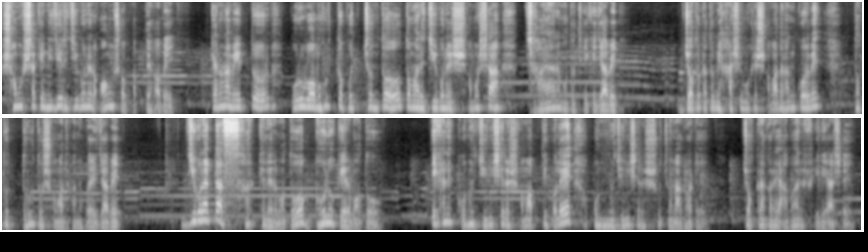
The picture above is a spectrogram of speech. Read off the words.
সমস্যাকে নিজের জীবনের অংশ ভাবতে হবে। কেননা মৃত্যুর পূর্ব মুহূর্ত পর্যন্ত তোমার জীবনের সমস্যা ছায়ার মতো থেকে যাবে। যতটা তুমি হাসি মুখে সমাধান করবে, তত দ্রুত সমাধান হয়ে যাবে। জীবন একটা সার্কেলের মতো, গোলকের মতো। এখানে কোনো জিনিসের সমাপ্তি হলে অন্য জিনিসের সূচনা ঘটে, চক্রাকারে আবার ফিরে আসে।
